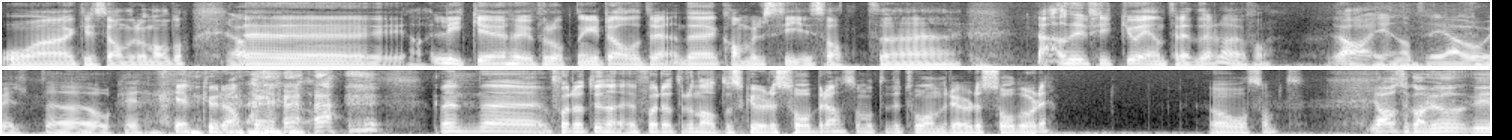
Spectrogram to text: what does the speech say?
og eh, Cristiano Ronaldo. Ja. Eh, like høye forhåpninger til alle tre. Det kan vel sies at eh, Ja, De fikk jo en tredjedel, da, iallfall. Ja, én av tre er jo helt uh, ok. Helt kurant. Men uh, for, at, for at Ronaldo skulle gjøre det så bra, så måtte de to andre gjøre det så dårlig. Det var voldsomt. Ja, så kan Vi jo, vi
